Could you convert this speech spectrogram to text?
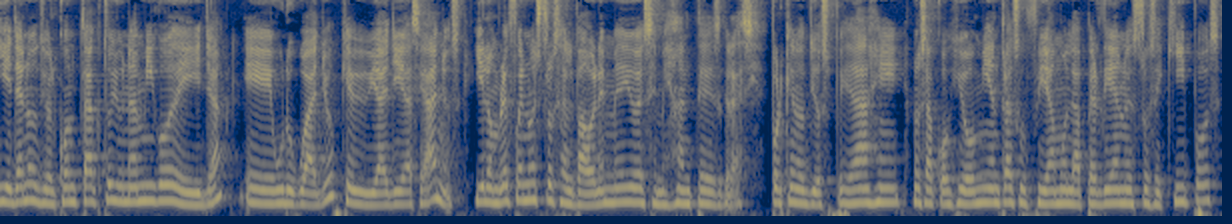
y ella nos dio el contacto de un amigo de ella, eh, uruguayo, que vivía allí hace años. Y el hombre fue nuestro salvador en medio de semejante desgracia, porque nos dio hospedaje, nos acogió mientras sufríamos la pérdida de nuestros equipos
